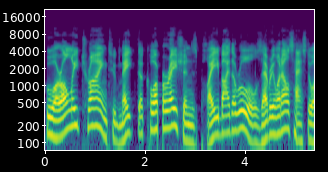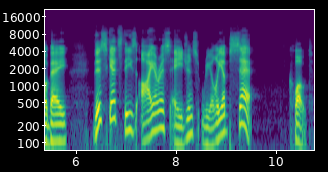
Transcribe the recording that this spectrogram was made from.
who are only trying to make the corporations play by the rules everyone else has to obey, this gets these IRS agents really upset. Quote,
